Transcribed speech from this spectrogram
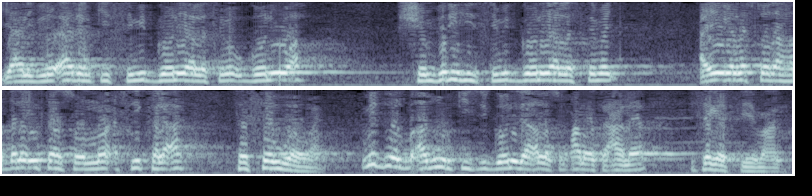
yani binu aadamkii simid gooniyaa la simay gooni u ah shimbirihii simid gooniyaa la simay ayaga laftooda haddana intaasoo nooc sii kale ah fasawa waay mid walba abuurkiisii goonida alla subxana wa tacaala isagaa siiyey macna.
